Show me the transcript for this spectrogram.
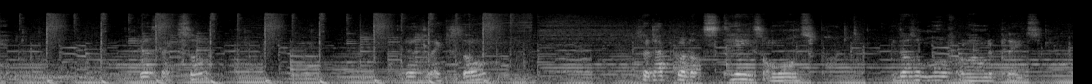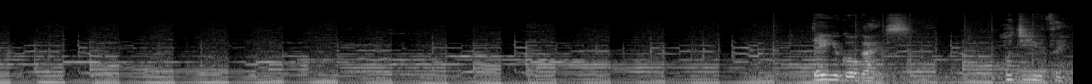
in just like so. Just like so so that product stays on one spot. It doesn't move around the place. There you go guys. What do you think?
